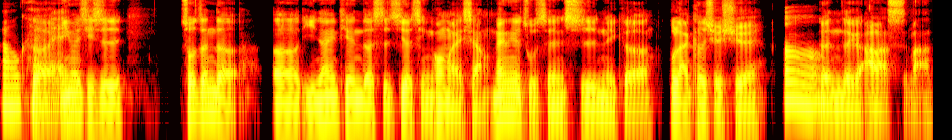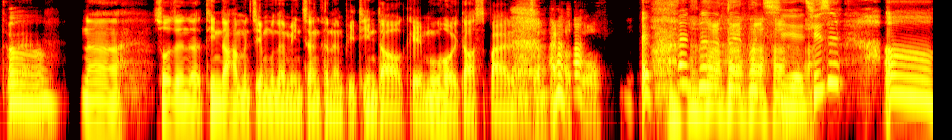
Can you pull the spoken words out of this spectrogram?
，OK，对，因为其实说真的。呃，以那一天的实际的情况来讲，那天的主持人是那个布莱克薛薛，嗯，跟这个阿拉斯嘛，对不对？嗯、那说真的，听到他们节目的名称，可能比听到给幕后一道 SPY 的名称还要多。哎，但真的对不起，其实，呃，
